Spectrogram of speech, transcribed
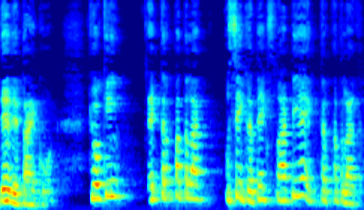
दे देता है कोर्ट। क्योंकि एक तरफा तलाक उसे कहते हैं एक्स पार्टी है, एक तरफा तलाक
